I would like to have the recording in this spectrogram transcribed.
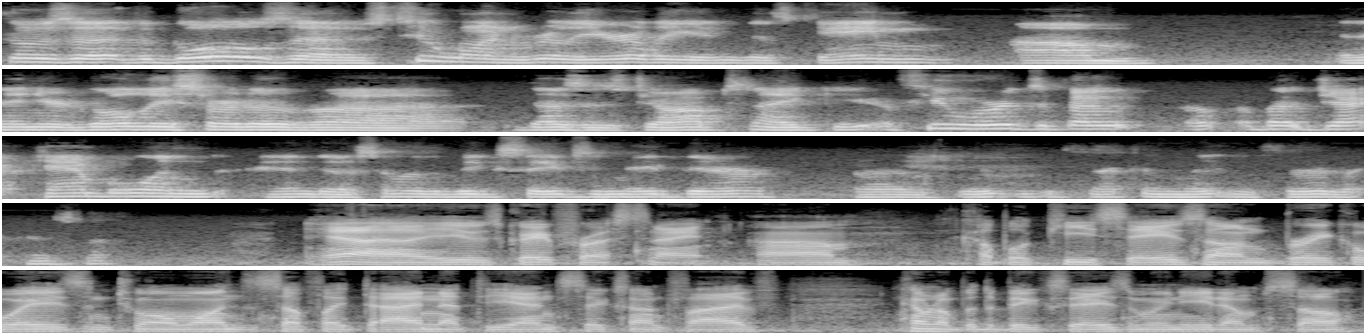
those uh, the goals uh, was two one really early in this game, um, and then your goalie sort of uh, does his job tonight. A few words about about Jack Campbell and and uh, some of the big saves he made there, late in the second, late in the third, that kind of stuff. Yeah, he was great for us tonight. Um, a couple of key saves on breakaways and two on ones and stuff like that, and at the end, six on five, coming up with the big saves when we need them. So,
